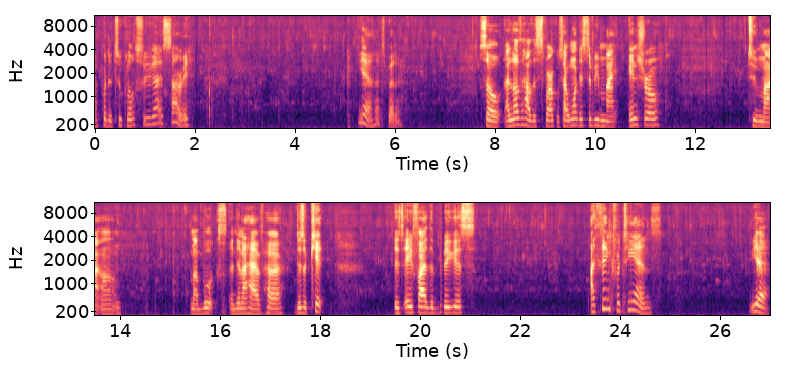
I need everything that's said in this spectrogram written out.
I put it too close for you guys, sorry. Yeah, that's better. So, I love how this sparkles. So I want this to be my intro to my um my books. And then I have her. There's a kit. Is A5 the biggest. I think for TNs yeah.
